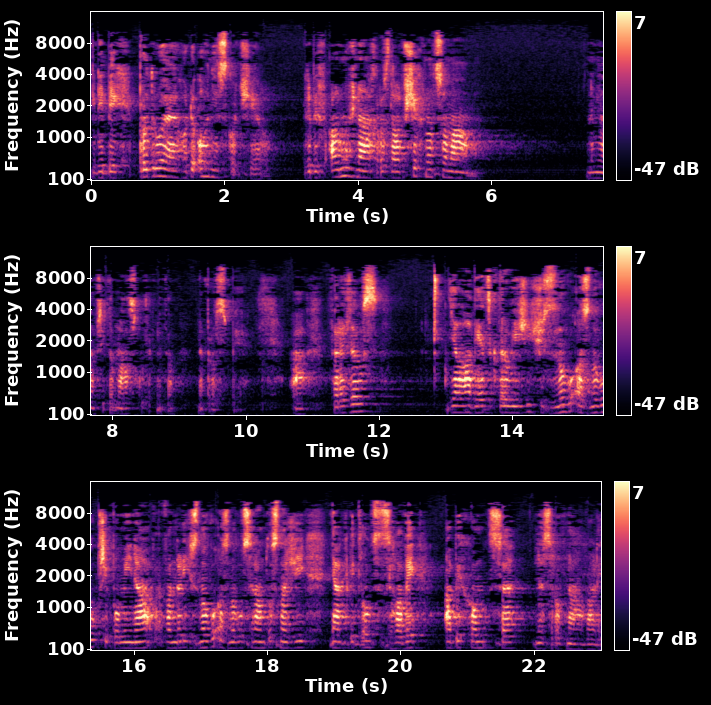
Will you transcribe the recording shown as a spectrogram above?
kdybych pro druhého do ohně skočil, kdybych v almužnách rozdal všechno, co mám, neměl přitom lásku, tak mi to neprospěje. A farizeus dělá věc, kterou Ježíš znovu a znovu připomíná. V evangelích znovu a znovu se nám to snaží nějak vytlouct z hlavy, abychom se nesrovnávali.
